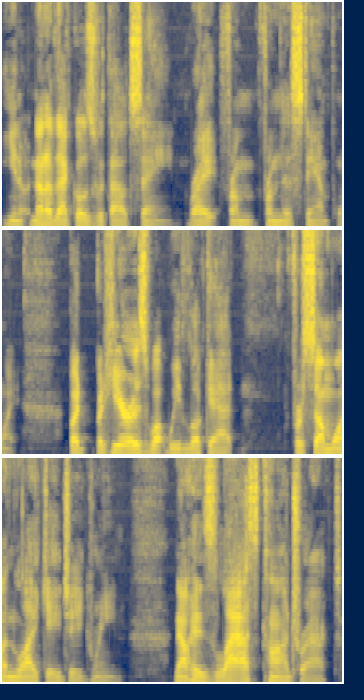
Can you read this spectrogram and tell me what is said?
you know, none of that goes without saying, right? From from this standpoint. But but here is what we look at for someone like AJ Green. Now his last contract,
